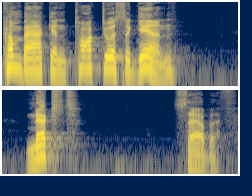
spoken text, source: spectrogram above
come back and talk to us again next Sabbath.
